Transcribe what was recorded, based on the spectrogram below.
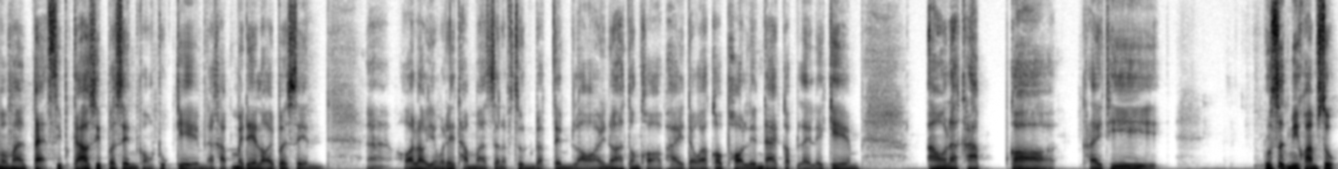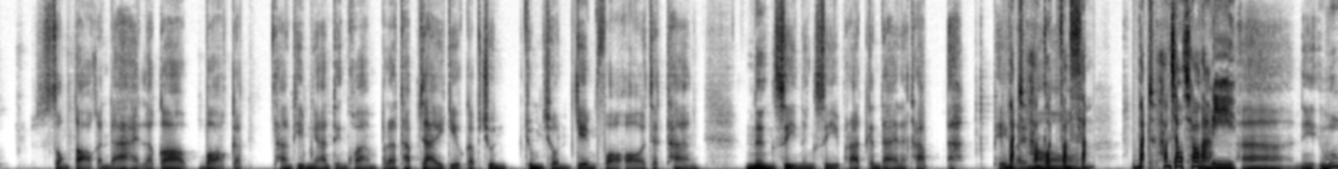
ประมาณ 80-90%ของทุกเกมนะครับ ไม่ได้100%อ่าเพราะเรายังไม่ได้ทำมาสนับสนุนแบบเต็มร้อยเนาะต้องขออภัยแต่ว่าก็พอเล่นได้กับหลายๆเกม เอาละครับ ก็ใครที่รู้สึกมีความสุขส่งต่อกันได้ แล้วก็บอกกับทางทีมงานถึงความประทับใจเกี่ยวกับชุมชุมชนเกม for all จากทาง 1414พลัดกันได้นะครับอะเพลงบัอะตไรเนาะทำกดฟังซ้ำบัตรทำเจ้าชอบมารีอ่า นี่อู้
